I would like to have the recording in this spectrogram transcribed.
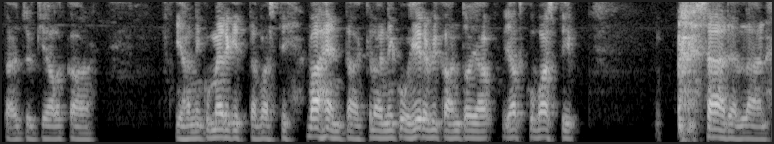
täytyykin alkaa ihan niin kuin merkittävästi vähentää. Kyllä niin kuin hirvikantoja jatkuvasti säädellään,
